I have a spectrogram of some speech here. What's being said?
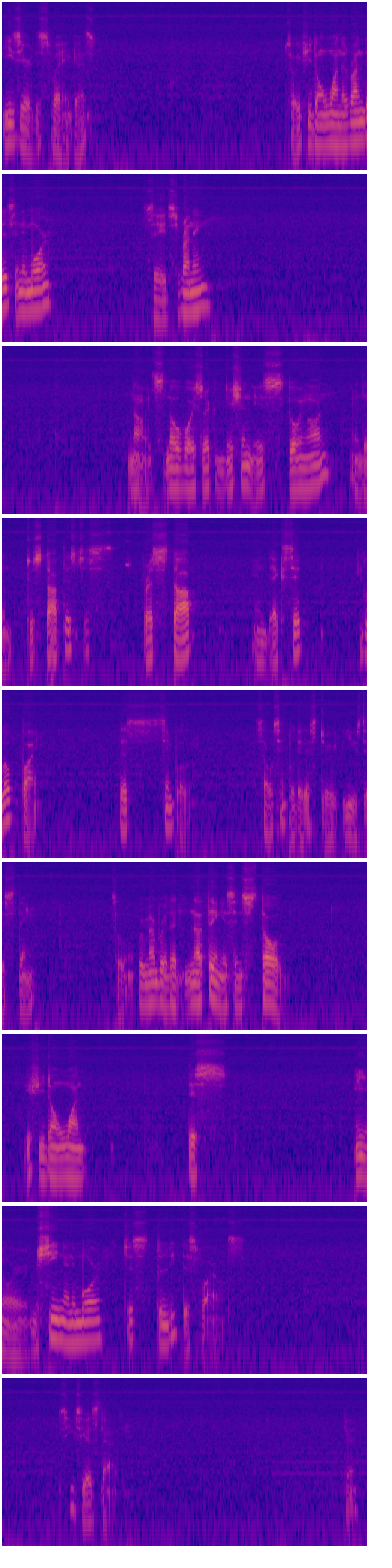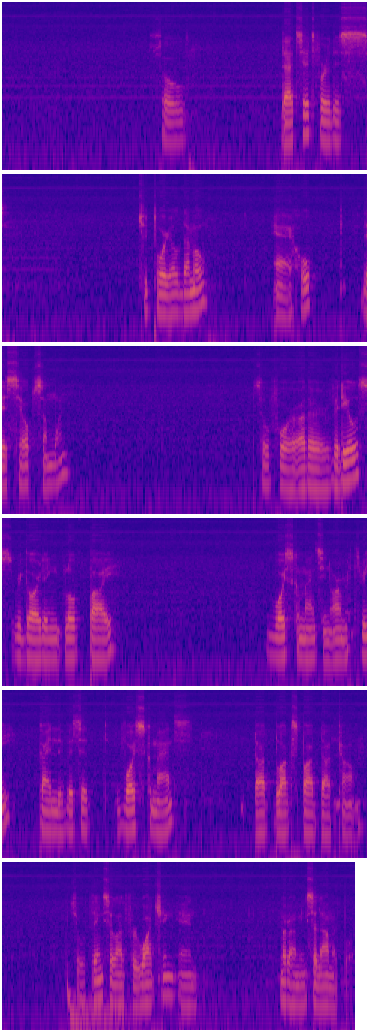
Easier this way I guess. So if you don't want to run this anymore say it's running. Now it's no voice recognition is going on. And then to stop this just press stop and exit. GlovePIE that's simple. So simple it is to use this thing. So remember that nothing is installed if you don't want this in your machine anymore. Just delete these files. It's easy as that. Okay. So that's it for this tutorial demo. I hope this helps someone. So for other videos regarding GlovePIE voice commands in Arma 3 kindly visit voicecommands.blogspot.com so thanks a lot for watching and maraming salamat po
